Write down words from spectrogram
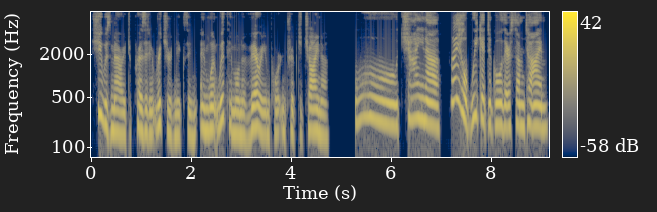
She was married to President Richard Nixon and went with him on a very important trip to China. Ooh, China. I hope we get to go there sometime.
